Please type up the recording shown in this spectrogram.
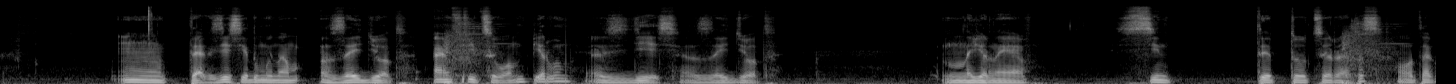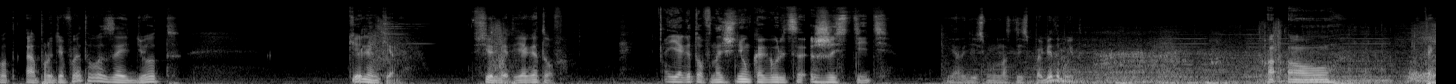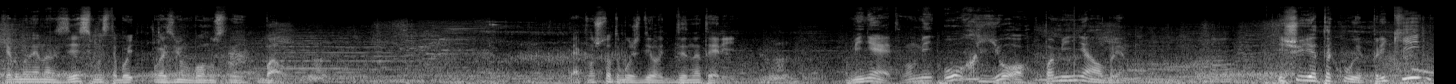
Так, здесь, я думаю, нам зайдет амфицион первым. Здесь зайдет Наверное Синтетоцератос. Вот так вот. А против этого зайдет Келлинкен. Все, ребят, я готов. Я готов, начнем, как говорится, жестить. Я надеюсь, у нас здесь победа будет. О-оу. Так, я думаю, наверное, здесь мы с тобой возьмем бонусный балл так, ну что ты будешь делать, Денатерий? Меняет. Он меня... Ох, ё, поменял, блин. Еще и атакует, прикинь?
